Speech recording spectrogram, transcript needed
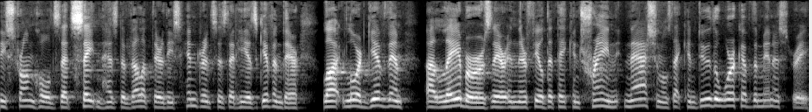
these strongholds that Satan has developed there, these hindrances that he has given there. Lord, give them uh, laborers there in their field that they can train nationals that can do the work of the ministry.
